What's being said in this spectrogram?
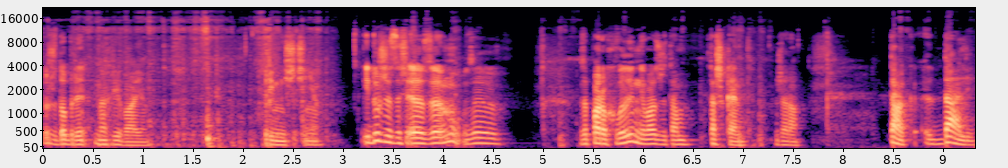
Дуже добре нагріває приміщення. І дуже за, за, ну, за, за пару хвилин у вас вже там Ташкент, жара. Так, далі.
